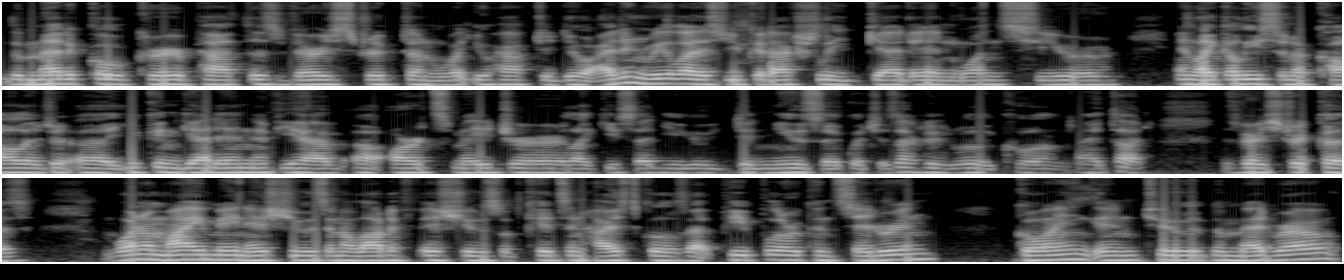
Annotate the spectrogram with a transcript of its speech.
the medical career path is very strict on what you have to do. I didn't realize you could actually get in once you're in, like at least in a college, uh, you can get in if you have a arts major. Like you said, you did music, which is actually really cool. And I thought it's very strict because one of my main issues and a lot of issues with kids in high school is that people are considering going into the med route.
